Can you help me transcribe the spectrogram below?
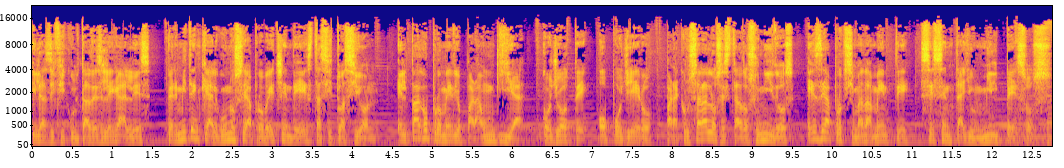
y las dificultades legales permiten que algunos se aprovechen de esta situación. El pago promedio para un guía, coyote o pollero para cruzar a los Estados Unidos es de aproximadamente 61 mil pesos.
